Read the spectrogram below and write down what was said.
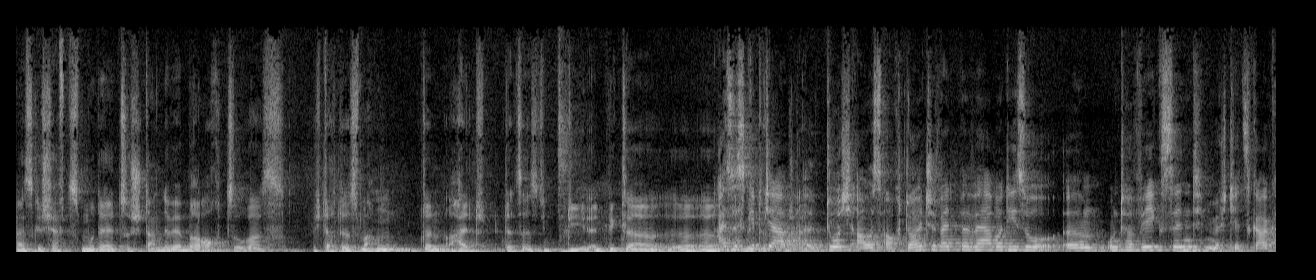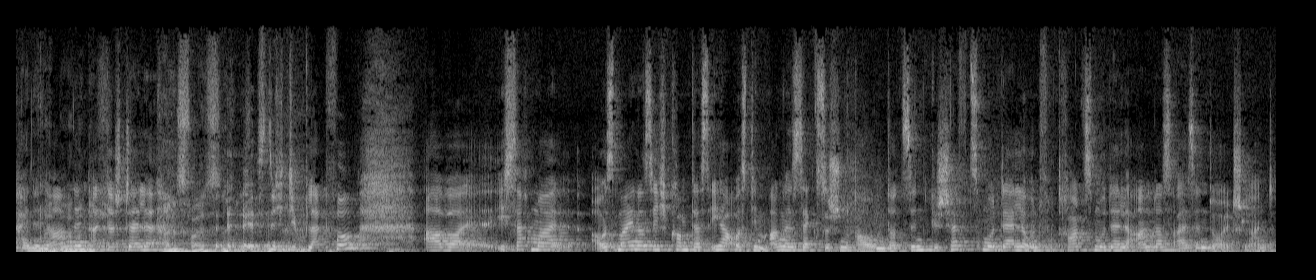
als Geschäftsmodell zustande? Wer braucht sowas? Ich dachte, das machen dann halt letztendlich die, die Entwickler. Äh, also es gibt ja durchaus auch deutsche Wettbewerber, die so ähm, unterwegs sind. Ich möchte jetzt gar keine Nein, Namen nennen an der Stelle. Keinesfalls. ist nicht die Plattform. Aber ich sag mal, aus meiner Sicht kommt das eher aus dem angelsächsischen Raum. Dort sind Geschäftsmodelle und Vertragsmodelle anders als in Deutschland.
